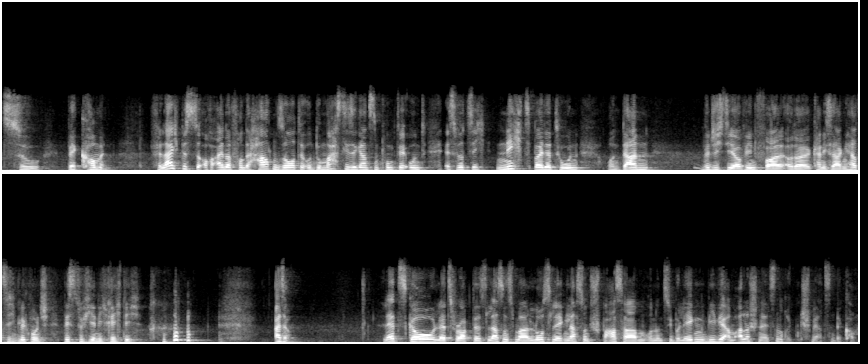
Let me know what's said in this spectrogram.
zu bekommen. Vielleicht bist du auch einer von der harten Sorte und du machst diese ganzen Punkte und es wird sich nichts bei dir tun und dann wünsche ich dir auf jeden Fall, oder kann ich sagen, herzlichen Glückwunsch, bist du hier nicht richtig. also, let's go, let's rock this, lass uns mal loslegen, lass uns Spaß haben und uns überlegen, wie wir am allerschnellsten Rückenschmerzen bekommen.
